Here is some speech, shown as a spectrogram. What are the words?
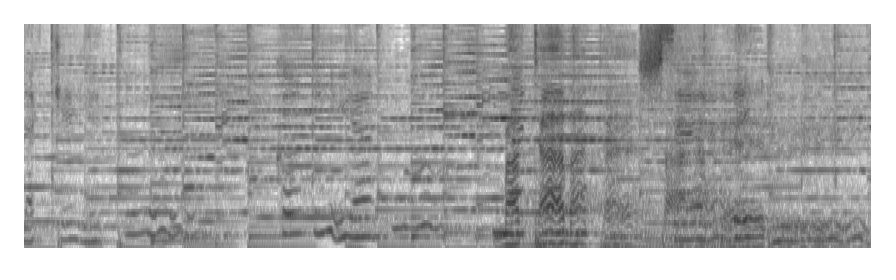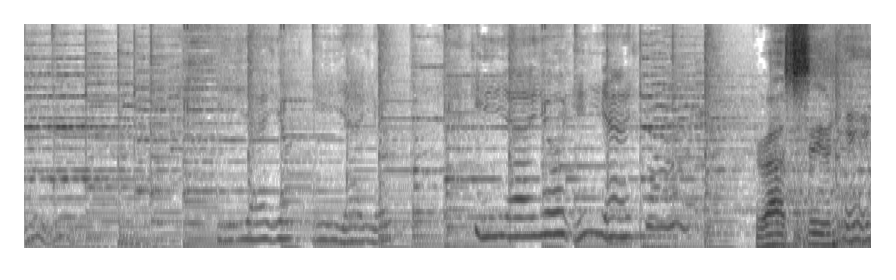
だけれど今夜もまたまたされる。忘れ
